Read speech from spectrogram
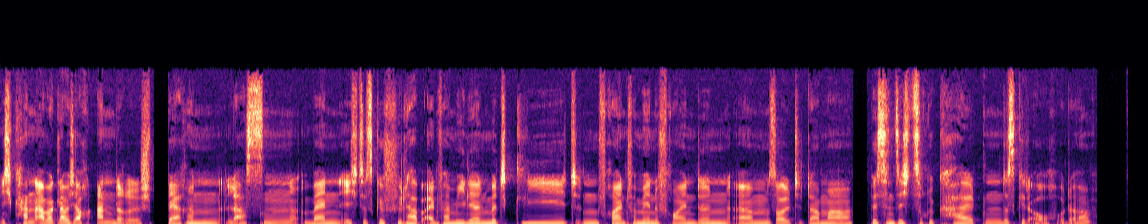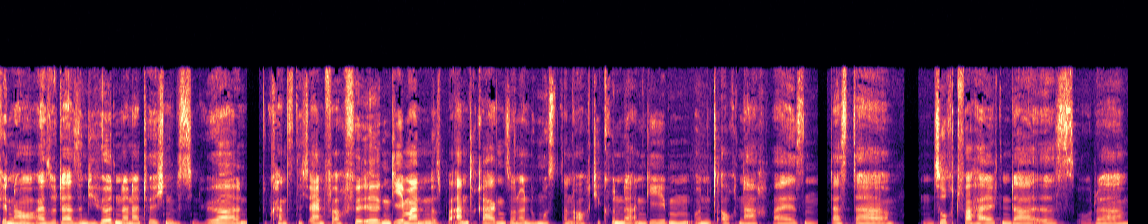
Ich kann aber, glaube ich, auch andere sperren lassen, wenn ich das Gefühl habe, ein Familienmitglied, ein Freund von mir, eine Freundin ähm, sollte da mal ein bisschen sich zurückhalten. Das geht auch, oder? Genau, also da sind die Hürden dann natürlich ein bisschen höher. Du kannst nicht einfach für irgendjemanden das beantragen, sondern du musst dann auch die Gründe angeben und auch nachweisen, dass da ein Suchtverhalten da ist oder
